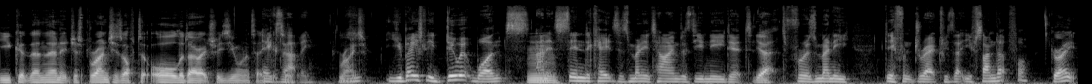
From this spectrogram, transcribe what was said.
You can then then it just branches off to all the directories you want to take. it to. Exactly. Right. You, you basically do it once, and it syndicates as many times as you need it. Mm. Yeah. For as many different directories that you've signed up for. Great.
